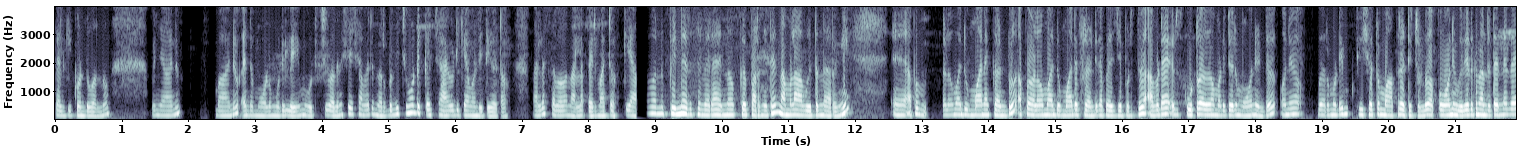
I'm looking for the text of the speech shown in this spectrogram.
കലക്കി കൊണ്ടുവന്നു. അപ്പം ഞാനും ബാനു എന്റെ മോളും കൂടി ലൈം കുടിച്ചു. അതിനുശേഷം അവർ നിർബന്ധിച്ചുകൊണ്ടൊക്കെ ചായ കുടിക്കാൻ വേണ്ടിയിട്ട് കേട്ടോ. നല്ല സ്വഭാവം നല്ല പെരുമാറ്റം ഒക്കെയാണ്. പറഞ്ഞു പിന്നെ ഒരു ദിവസം വരാം എന്നൊക്കെ പറഞ്ഞിട്ട് നമ്മൾ ആ വീട്ടിൽ നിന്ന് ഇറങ്ങി. അപ്പം ഇളവമാന്റെ ഉമ്മാനെ കണ്ടു. അപ്പോൾ ഇളവമാന്റെ ഉമ്മാന്റെ ഫ്രണ്ടിനെ പരിചയപ്പെടുത്തു. അവിടെ ഒരു സ്കൂട്ടർ ആകാൻ വേണ്ടിയിട്ട് ഒരു മോനുണ്ട്. ഓന് വെറുമുടിയും ടീഷർട്ടും മാത്രമേ ഇട്ടിട്ടുള്ളൂ. അപ്പോൾ ഓന് വീഡിയോ എടുക്കുന്ന കണ്ടിട്ട് തന്നെ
